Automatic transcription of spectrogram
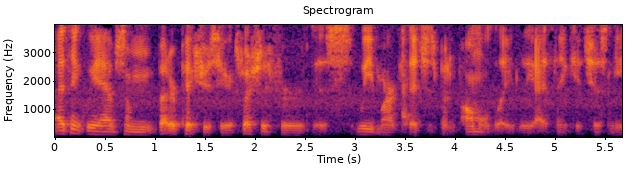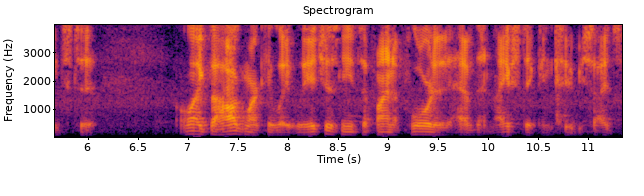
I think we have some better pictures here, especially for this wheat market that's just been pummeled lately. I think it just needs to, like the hog market lately, it just needs to find a floor to have that knife stick into. Besides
